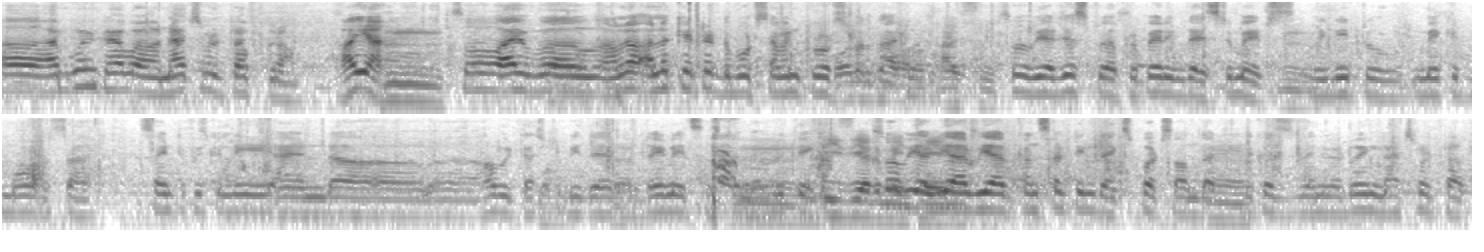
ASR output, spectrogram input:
Uh, I'm going to have a natural turf ground. Oh yeah. So I've uh, allo- allocated about seven crores for that. I see. So we are just uh, preparing the estimates. We need to make it more sci- scientifically and uh, uh, how it has to be there, drainage system, everything. Easier to so we are, we are we are consulting the experts on that because when we are doing natural turf,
